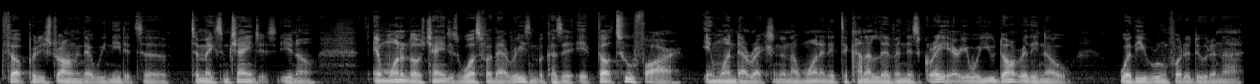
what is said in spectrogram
felt pretty strongly that we needed to to make some changes, you know. And one of those changes was for that reason, because it, it felt too far in one direction, and I wanted it to kind of live in this gray area where you don't really know whether you room for the dude or not.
